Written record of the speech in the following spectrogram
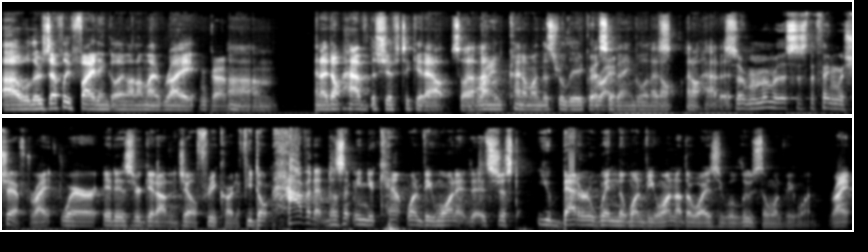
Uh, well, there's definitely fighting going on on my right. Okay. Um, and I don't have the shift to get out, so I I'm Right. kind of on this really aggressive Right. angle, and I don't I don't have it. So remember, this is the thing with shift, right? Where it is your get out of jail free card. If you don't have it, it doesn't mean you can't one v one it. It's just you better win the one v one, otherwise you will lose the one v one, right?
